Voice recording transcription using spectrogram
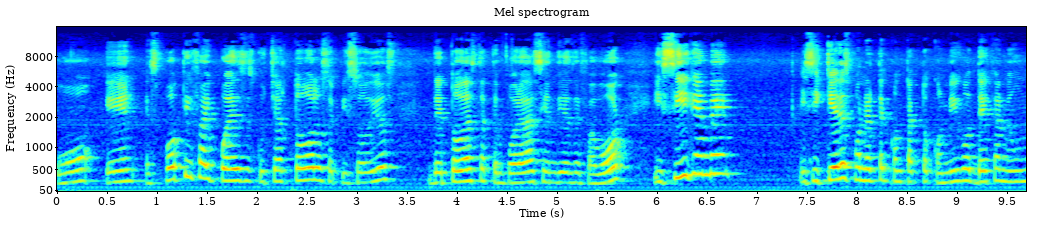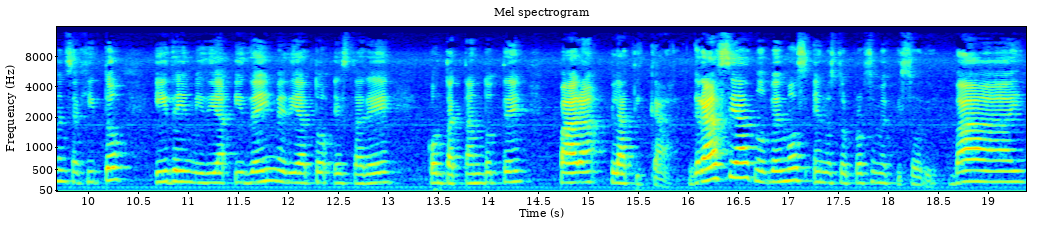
o en Spotify, puedes escuchar todos los episodios de toda esta temporada 100 días de favor y sígueme y si quieres ponerte en contacto conmigo, déjame un mensajito y de, y de inmediato estaré contactándote para platicar. Gracias, nos vemos en nuestro próximo episodio. Bye.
